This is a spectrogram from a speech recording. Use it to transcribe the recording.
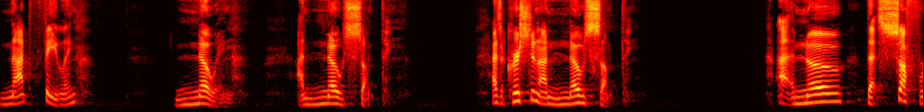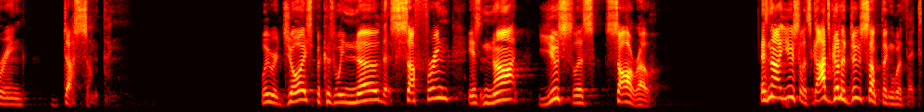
Not feeling, knowing. I know something. As a Christian, I know something. I know that suffering does something. We rejoice because we know that suffering is not useless sorrow. It's not useless. God's going to do something with it.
